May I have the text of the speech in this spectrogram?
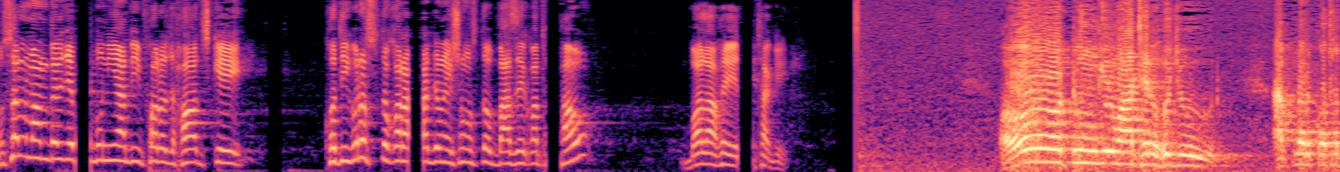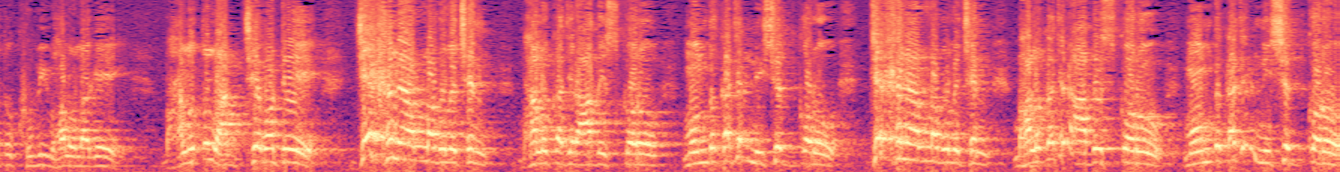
মুসলমানদের যে বুনিয়াদি ফরজ হজকে ক্ষতিগ্রস্ত করার জন্য এই সমস্ত বাজে কথাও বলা হয়ে থাকে। ও টুঙ্গির মাঠের হুজুর, আপনার কথা তো খুবই ভালো লাগে। ভালো তো লাগছে বটে। যেখানে আল্লাহ বলেছেন, ভালো কাজের আদেশ করো, মন্দ কাজের নিষেধ করো। যেখানে আল্লাহ বলেছেন, ভালো কাজের আদেশ করো, মন্দ কাজের নিষেধ করো।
